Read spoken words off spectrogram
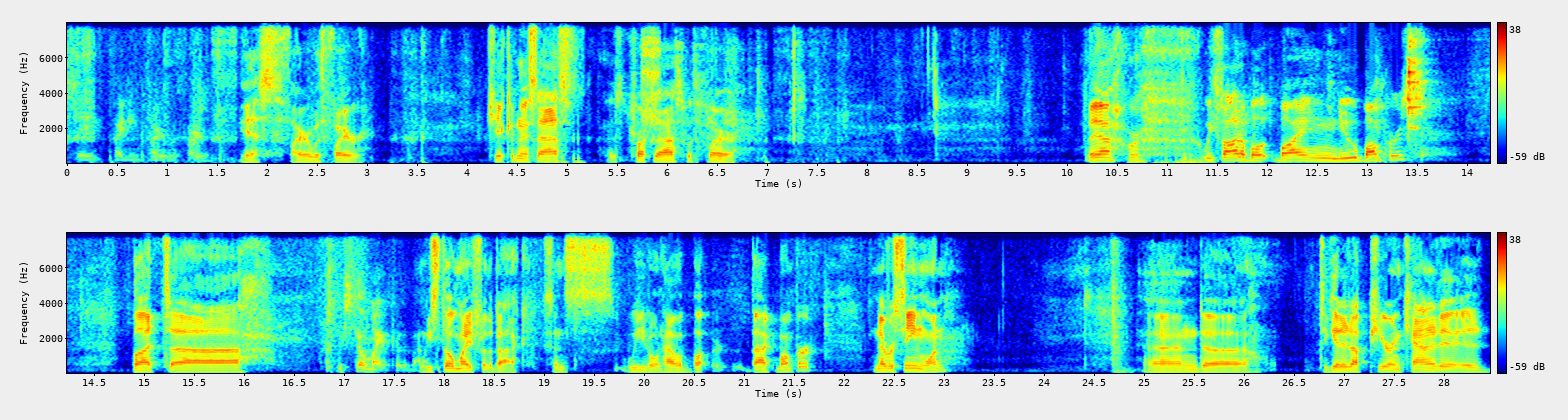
Say fighting fire with fire. Yes, fire with fire. Kicking this ass, this truck's ass with fire. But yeah, we're we thought about buying new bumpers, but uh, We still might for the back. we still might for the back since we don't have a bu- back bumper. Never seen one, and uh, to get it up here in Canada, it'd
